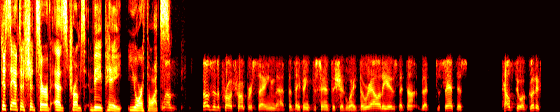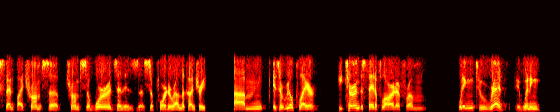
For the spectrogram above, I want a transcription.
DeSantis should serve as Trump's VP. Your thoughts? Well, those are the pro-Trumpers saying that that they think DeSantis should wait. The reality is that that DeSantis helped to a good extent by Trump's uh, Trump's uh, words and his uh, support around the country um, is a real player. He turned the state of Florida from winning to red, winning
